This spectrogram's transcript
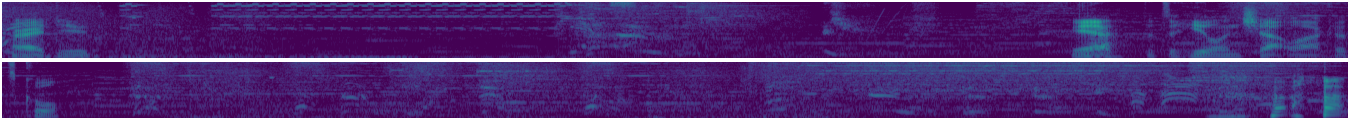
All right, dude. Yeah. that's a healing shot lock. That's cool.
